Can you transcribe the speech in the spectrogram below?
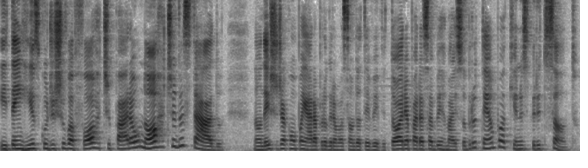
E tem risco de chuva forte para o norte do estado. Não deixe de acompanhar a programação da TV Vitória para saber mais sobre o tempo aqui no Espírito Santo.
